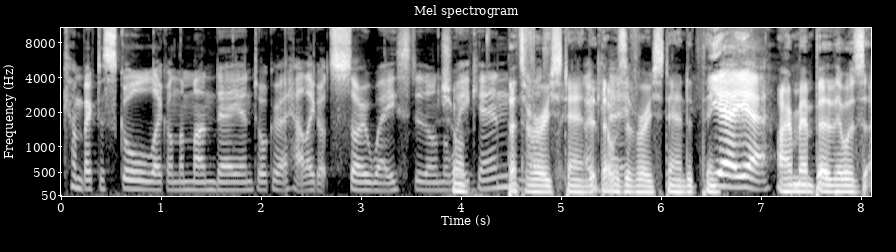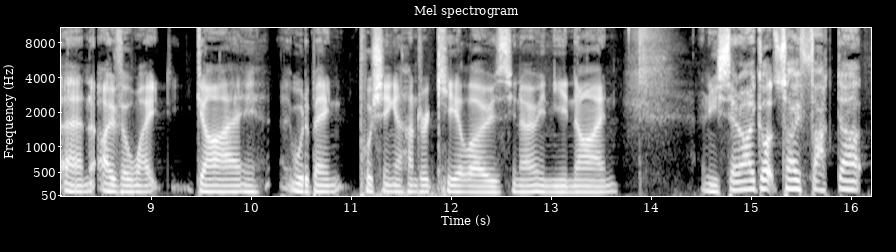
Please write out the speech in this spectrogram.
come back to school like on the Monday and talk about how they got so wasted on the Sure. weekend. That's and very was like, standard. That was a very standard thing. Yeah, yeah. I remember there was an overweight guy, would have been pushing 100 kilos, you know, in year nine. And he said, I got so fucked up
